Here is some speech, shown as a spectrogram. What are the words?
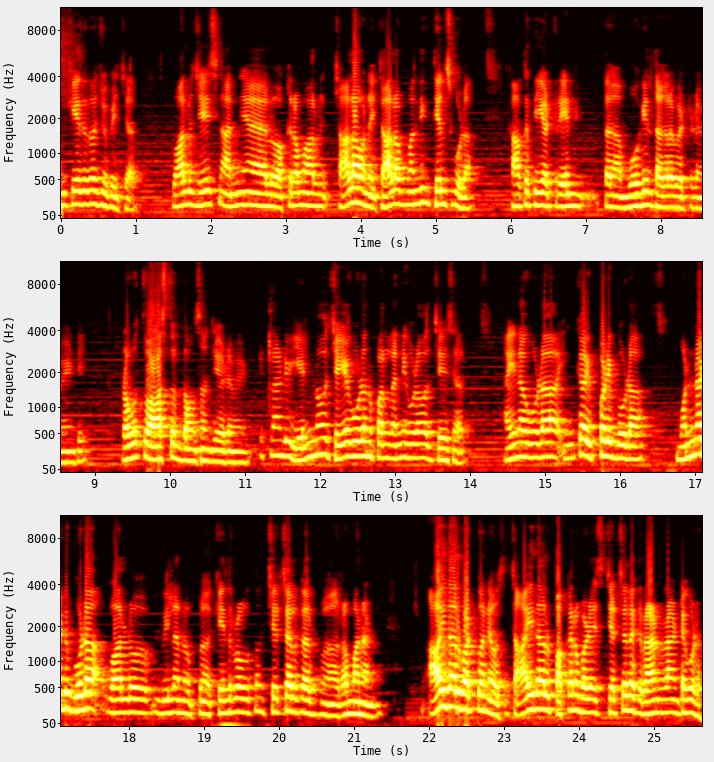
ఇంకేదిగా చూపించారు. వాళ్ళు చేసిన అన్యాయాలు అక్రమాలు చాలా ఉన్నాయి. చాలా మందికి తెలుసు కూడా. కాకతీయ ట్రైన్ త- బోగీలు తగలబెట్టడం ఏంటి? ప్రభుత్వ ఆస్తులు ధ్వంసం చేయడం ఏంటి? ఇట్లాంటివి ఎన్నో చేయకూడని పనులన్నీ కూడా వాళ్ళు చేశారు. అయినా కూడా ఇంకా ఇప్పటికి కూడా మొన్నటికి కూడా వాళ్ళు వీళ్ళను కేంద్ర ప్రభుత్వం చర్చలకు రమ్మనండి. ఆయుధాలు పట్టుకొని వస్తుంది ఆయుధాలు పక్కన పడేసి చర్చలకు రాను రా అంటే కూడా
